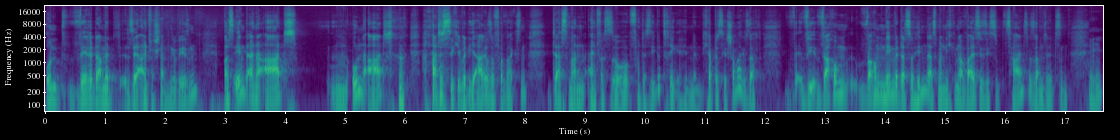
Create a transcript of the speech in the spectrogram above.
und wäre damit sehr einverstanden gewesen. Aus irgendeiner Art, Unart, hat es sich über die Jahre so verwachsen, dass man einfach so Fantasiebeträge hinnimmt. Ich habe das hier schon mal gesagt. Wie, warum, warum nehmen wir das so hin, dass man nicht genau weiß, wie sich so Zahlen zusammensetzen? Mhm.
